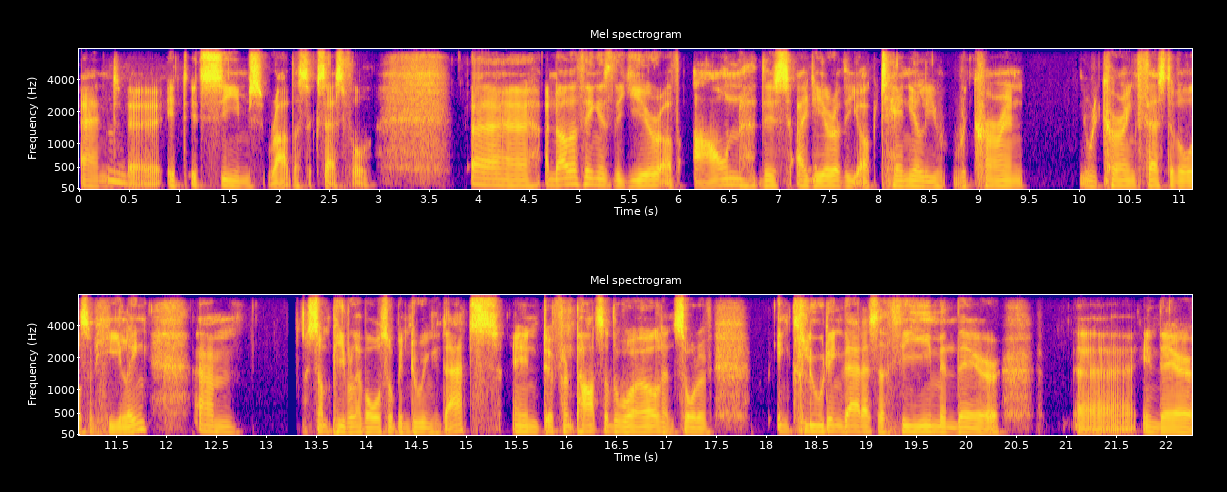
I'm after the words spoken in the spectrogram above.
and uh, it, it seems rather successful. Uh, another thing is the year of Aun, this idea of the octennially recurrent recurring festivals of healing. Um, some people have also been doing that in different parts of the world and sort of including that as a theme in their uh, in their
